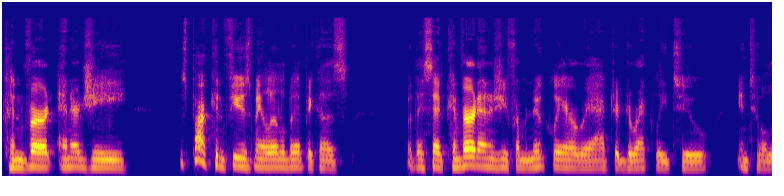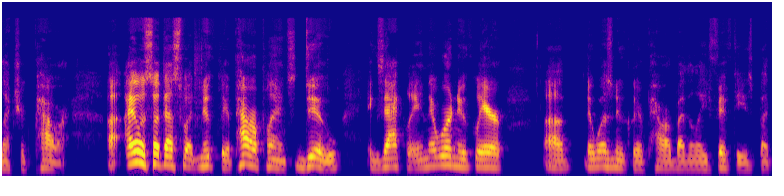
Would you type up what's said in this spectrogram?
convert energy this part confused me a little bit because what they said convert energy from a nuclear reactor directly to into electric power. Uh, I always thought that's what nuclear power plants do exactly. And there were nuclear, uh, there was nuclear power by the late 50s, but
